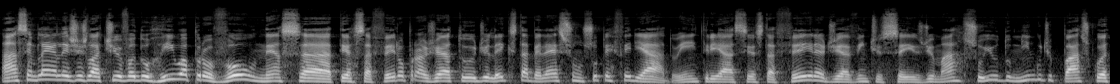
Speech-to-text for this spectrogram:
A Assembleia Legislativa do Rio aprovou nessa terça-feira o projeto de lei que estabelece um superferiado entre a sexta-feira, dia 26 de março, e o domingo de Páscoa,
